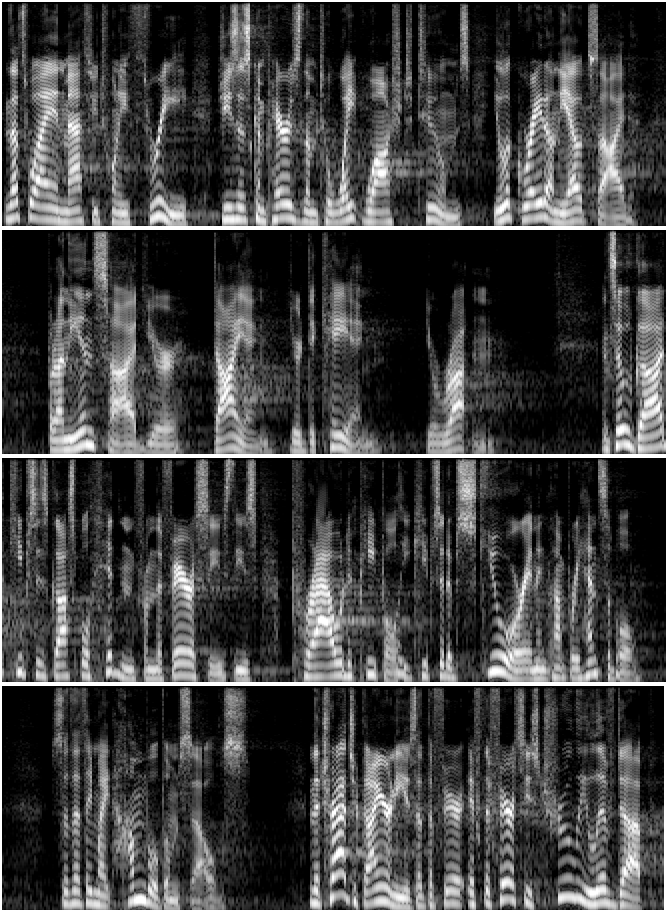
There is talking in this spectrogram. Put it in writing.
And that's why in Matthew 23, Jesus compares them to whitewashed tombs. You look great on the outside, but on the inside, you're dying, you're decaying, you're rotten. And so God keeps his gospel hidden from the Pharisees, these proud people. He keeps it obscure and incomprehensible so that they might humble themselves. And the tragic irony is that the, if the Pharisees truly lived up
